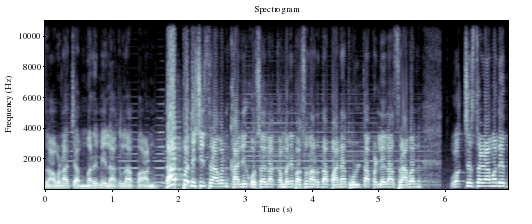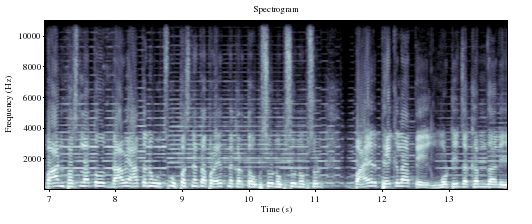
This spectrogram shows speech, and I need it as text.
श्रावणाच्या मरमी लागला बाण. दाप दिशी श्रावण खाली कोसळला कमरेपासून अर्धा पाण्यात उलटा पडलेला श्रावण. वक्षस्थळामध्ये बाण फसला तो डाव्या हातानं उच उपसण्याचा प्रयत्न करतो उपसून उपसून उपसून. बाहेर फेकला ते. मोठी जखम झाली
